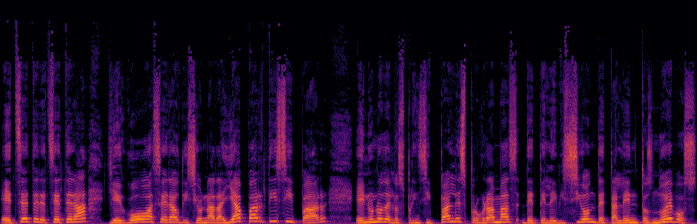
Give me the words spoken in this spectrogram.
etcétera, etcétera, llegó a ser audicionada y a participar en uno de los principales programas de televisión de talentos nuevos,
